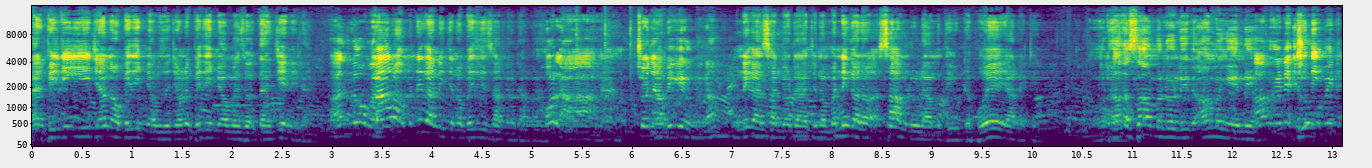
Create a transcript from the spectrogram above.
အဲ့ပြည်သိရီချမ်းတော့ပြည်သိမြောက်ဆိုကျွန်တော်လည်းပြည်သိမြောက်မယ်ဆိုအတန်ကျင့်နေတာအလုံးမကားတော့မနေ့ကနေကျွန်တော်ပြည်သိစာမြောက်တာပါဟုတ်လားကြော်ညာပြီးခဲ့ဦးနော်မနေ့ကစာမြောက်တာကျွန်တော်မနေ့ကတော့အစမလို့လားမသိဘူးတပွဲရလိုက်တယ်ဒါအစမလို့လေးအမငယ်နေအငယ်နဲ့လူရှုံးတိပေးနေ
